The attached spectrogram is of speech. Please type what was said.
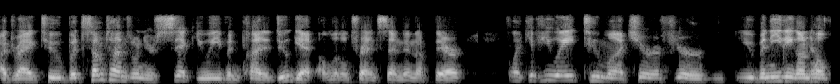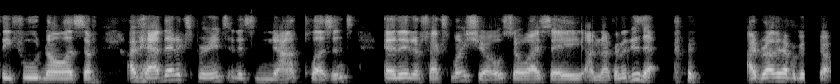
a drag too, but sometimes when you're sick, you even kind of do get a little transcendent up there. Like if you ate too much or if you're you've been eating unhealthy food and all that stuff. I've had that experience and it's not pleasant and it affects my show, so I say I'm not going to do that. I'd rather have a good show.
